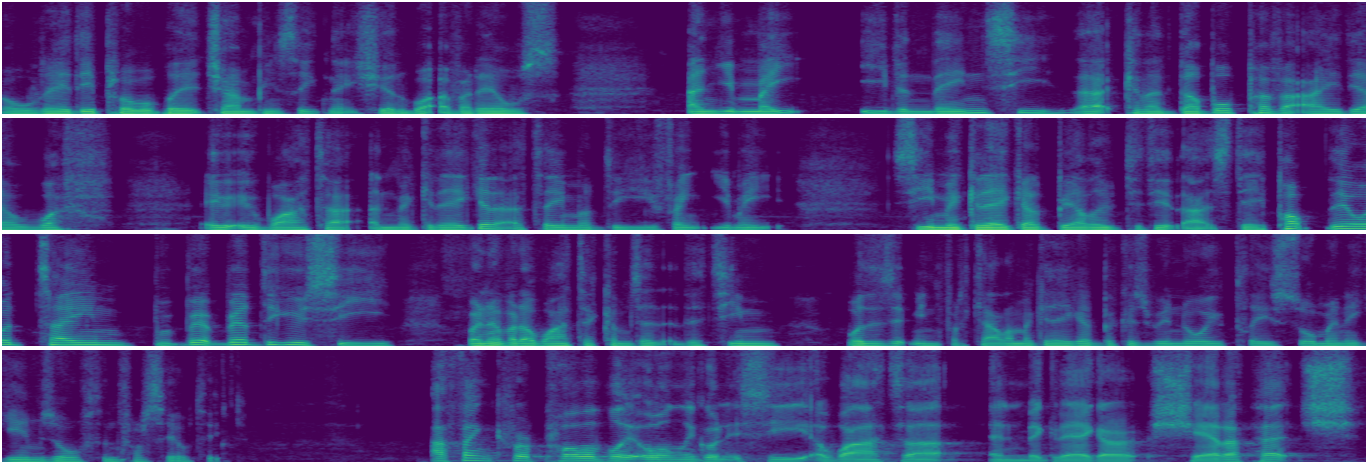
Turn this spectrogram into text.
already, probably at Champions League next year and whatever else, and you might even then see that kind of double pivot idea with Iwata and McGregor at a time, or do you think you might? see McGregor be allowed to take that step up the odd time? Where, where do you see whenever Iwata comes into the team? What does it mean for Callum McGregor? Because we know he plays so many games often for Celtic. I think we're probably only going to see Iwata and McGregor share a pitch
